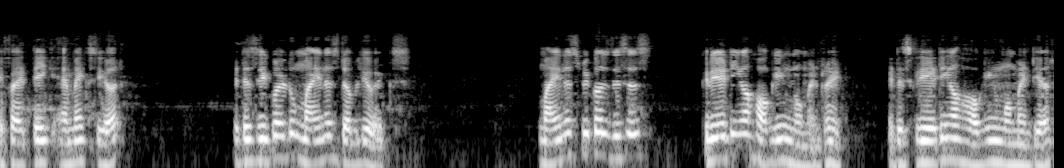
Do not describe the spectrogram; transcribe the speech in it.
If I take mx here it is equal to minus wx minus because this is creating a hogging moment right? It is creating a hogging moment here.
